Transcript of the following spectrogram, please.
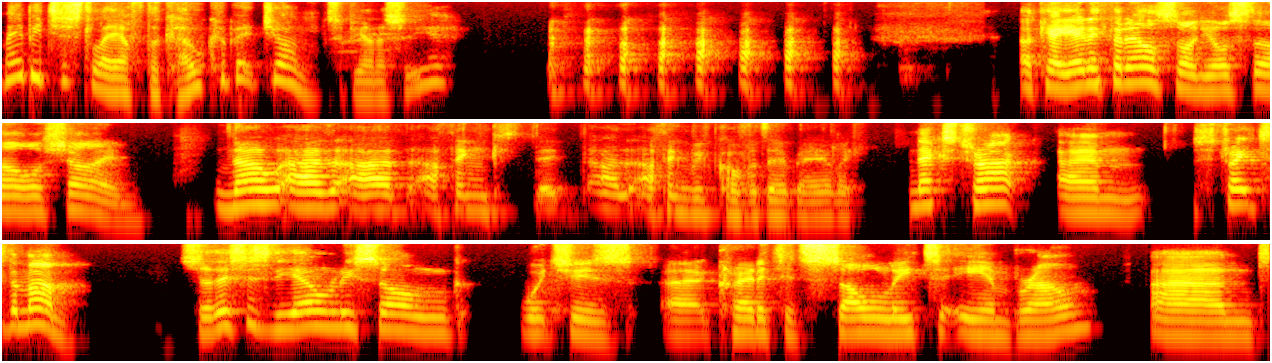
maybe just lay off the coke a bit, John. To be honest with you. okay. Anything else on your Star will shine? No, I, I, I think I, I, think we've covered it really. Next track, um, straight to the man. So this is the only song which is uh, credited solely to Ian Brown and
